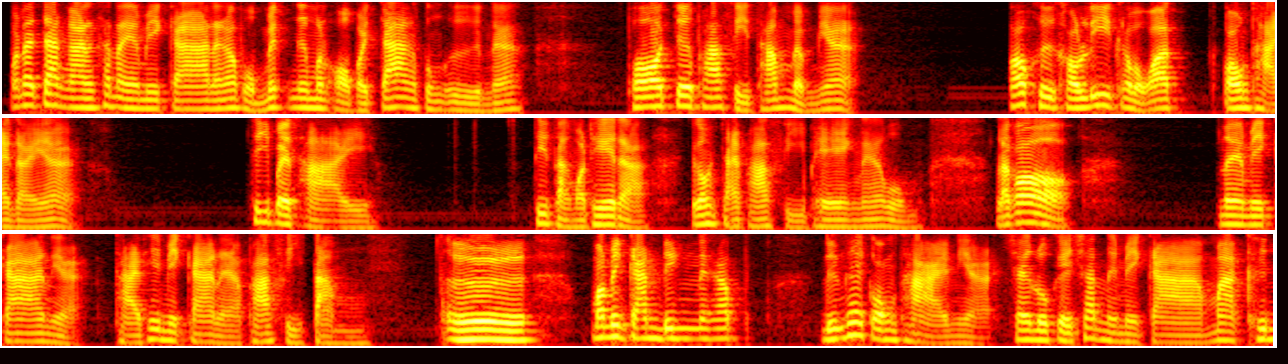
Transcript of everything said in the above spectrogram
ไม่ได้จ้างงานข้างในอเมริกานะครับ ผมเม็ดเงินมันออกไปจ้างตรงอื่นนะพอเจอภาษีทำแบบเนี้ย ก็คือเขารีดเขาบอกว่ากองถ่ายไหนอะที่ไปถ่ายที่ต่างประเทศอะจะต้องจ่ายภาษีแพงนะครับผม แล้วก็ในอเมริกาเนี่ย ถ่ายที่อเมริกาเนี่ยภาษีต่ำเออ มันเป็นการดึงนะครับ ดึงให้กองถ่ายเนี่ย ใช้โลเคชันในอเมริกามากขึ้น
